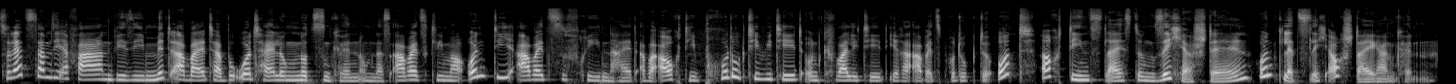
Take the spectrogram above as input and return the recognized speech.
Zuletzt haben Sie erfahren, wie Sie Mitarbeiterbeurteilungen nutzen können, um das Arbeitsklima und die Arbeitszufriedenheit, aber auch die Produktivität und Qualität Ihrer Arbeitsprodukte und auch Dienstleistungen sicherstellen und letztlich auch steigern können.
